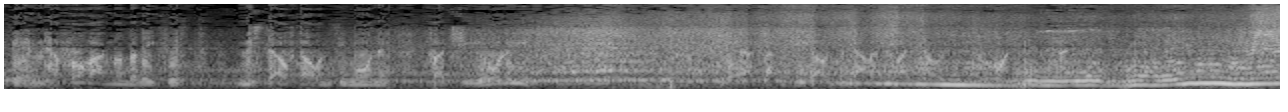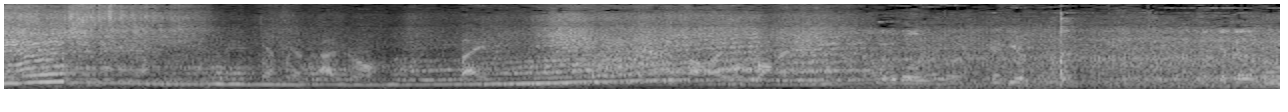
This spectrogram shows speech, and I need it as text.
hervorragend unterwegs ist, müsste auftauchen Simone Faccioli, der Klassensieger aus dem Jahre 2000. Er fährt also beim Euro-Formel. Thank you.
